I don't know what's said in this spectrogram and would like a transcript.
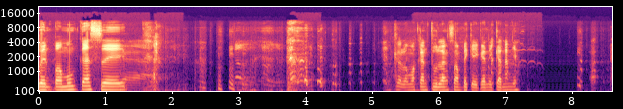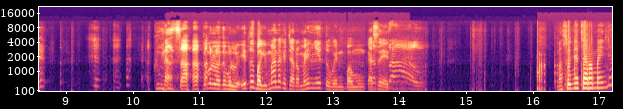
Wen Pamungkas. eh. Kalau makan tulang sampai ke ikan-ikannya. Aku bisa. Tunggu dulu, tunggu dulu. Itu bagaimana ke cara mainnya itu Wen Pamungkas tahu. Maksudnya cara mainnya?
